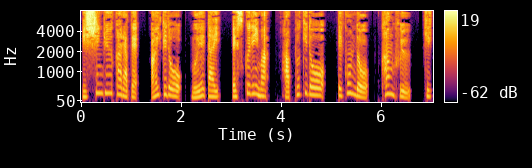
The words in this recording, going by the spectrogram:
一心流空手、合気道、ムエタイ、エスクリーマ、ハップ機動、テコンドー、カンフー、キッ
